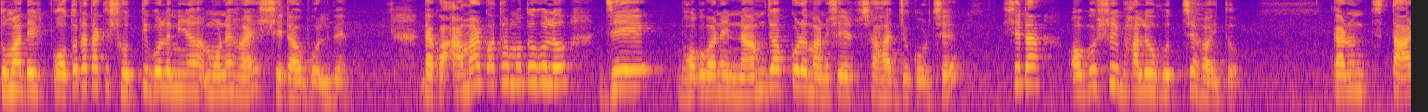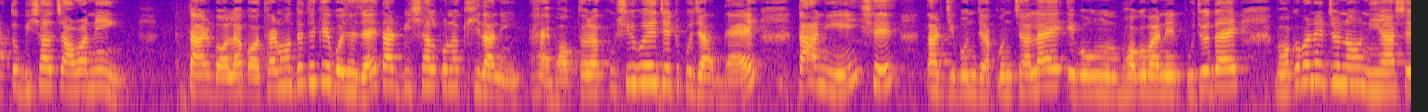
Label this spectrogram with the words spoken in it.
তোমাদের কতটা তাকে সত্যি বলে মনে হয় সেটাও বলবে। দেখো, আমার কথা মতো হলো যে ভগবানের নাম জপ করে মানুষের সাহায্য করছে, সেটা অবশ্যই ভালো হচ্ছে হয়তো। কারণ তার তো বিশাল চাওয়া নেই। তার বলা কথার মধ্যে থেকে বোঝা যায় তার বিশাল কোনো খিদা নেই। হ্যাঁ ভক্তরা খুশি হয়ে যেটুকু যা দেয়, তা নিয়েই সে তার জীবনযাপন চালায় এবং ভগবানের পুজো দেয়। ভগবানের জন্য নিয়ে আসে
